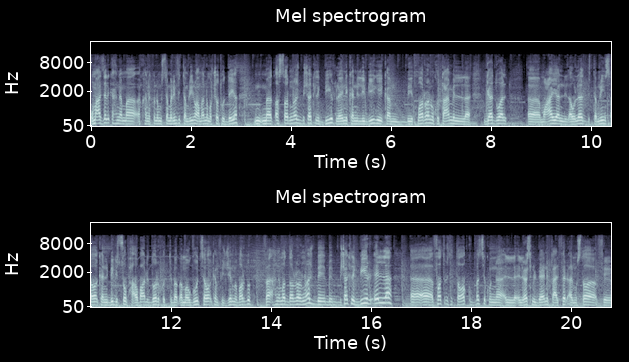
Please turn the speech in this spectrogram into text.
ومع ذلك إحنا ما إحنا كنا مستمرين في التمرين وعملنا ماتشات ودية. ما تأثرناش بشكل كبير لأن كان اللي بيجي كان بيتمرن. وكنت عامل جدول معين للأولاد التمرين سواء كان اللي بيجي الصبح أو بعد الظهر كنت ببقى موجود سواء كان في الجيم برضو فإحنا ما اتضررناش بشكل كبير إلا آه، فترة التوقف بس. كنا ال- الرسم البياني بتاع الفرقة المستوى في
